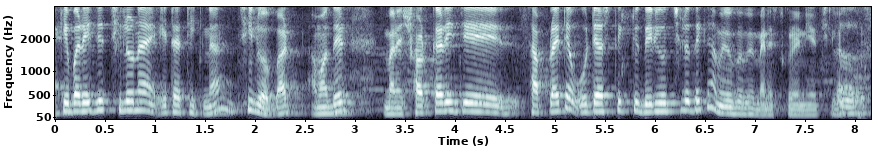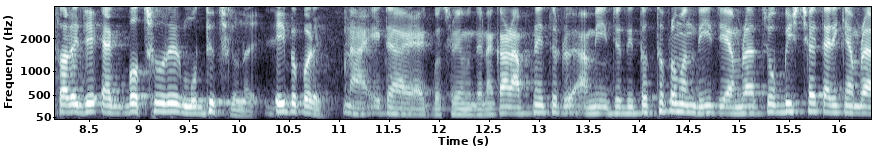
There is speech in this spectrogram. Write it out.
একেবারেই যে ছিল না এটা ঠিক না ছিল বাট আমাদের মানে সরকারি যে সাপ্লাইটা ওইটা আসতে একটু দেরি হচ্ছিল দেখে আমি ওইভাবে ম্যানেজ করে নিয়েছিলাম। স্যার এই যে এক বছরের মধ্যে ছিল না এই ব্যাপারে? না এটা এক বছরের মধ্যে না কারণ আপনি তো আমি যদি তথ্য প্রমাণ দিই যে আমরা চব্বিশ ছয় তারিখে আমরা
